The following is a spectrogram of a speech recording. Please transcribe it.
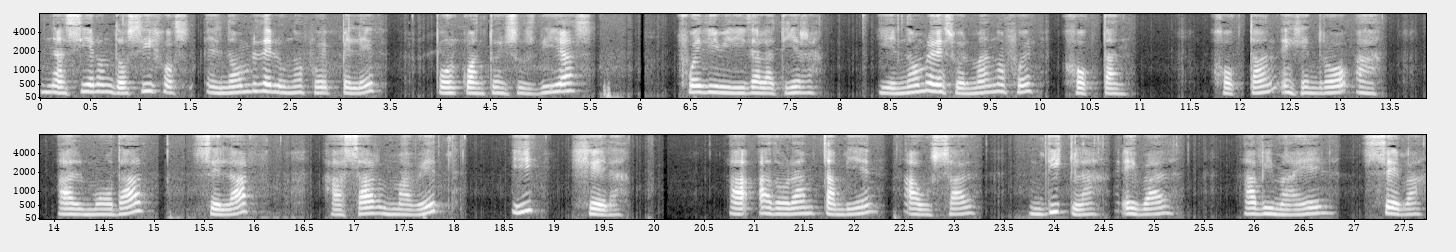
nacieron dos hijos. El nombre del uno fue Peleg, por cuanto en sus días fue dividida la tierra. Y el nombre de su hermano fue Joctán. Joctán engendró a Almodad, Selaf, Hazar Mabet y Gera a Adoram también, a Usal, Dikla, Ebal, Abimael, Seba,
